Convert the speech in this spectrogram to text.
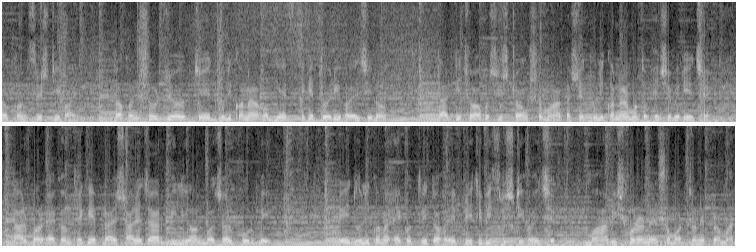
যখন সৃষ্টি হয়, তখন সূর্য যে ধূলিকণা ও গ্যাস থেকে তৈরি হয়েছিল, তার কিছু অবশিষ্ট অংশ মহাকাশের ধূলিকণার মতো ভেসে বেরিয়েছে। তারপর এখন থেকে প্রায় সাড়ে চার বিলিয়ন বছর পূর্বে এই ধূলিকণা একত্রিত হয়ে পৃথিবী সৃষ্টি হয়েছে। মহাবিস্ফোরণের সমর্থনে প্রমাণ।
